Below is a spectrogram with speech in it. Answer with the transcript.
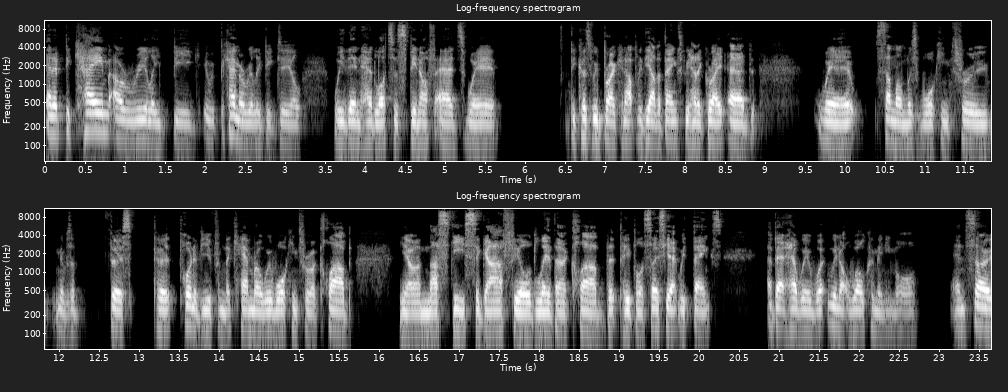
and it became a really big it became a really big deal. We then had lots of spin-off ads where because we'd broken up with the other banks, we had a great ad where someone was walking through there was a first per, point of view from the camera. We're walking through a club, you know, a musty cigar-filled leather club that people associate with banks, about how we're we're not welcome anymore. And so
